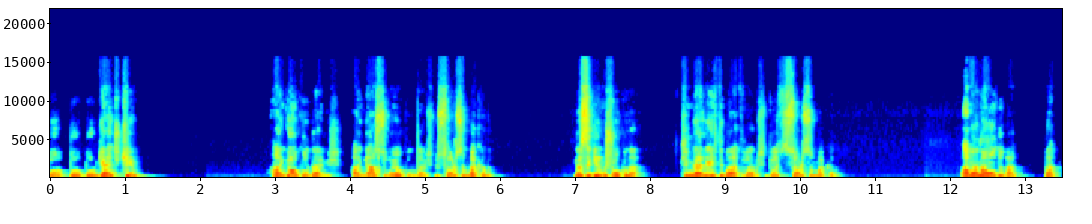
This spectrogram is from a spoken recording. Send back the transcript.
Bu, bu, bu genç kim? Hangi okuldaymış? Hangi asubay okulundaymış? Bir sorsun bakalım. Nasıl girmiş okula? Kimlerle irtibatı varmış? Bir sorsun bakalım. Ama ne oldu bak? Bak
